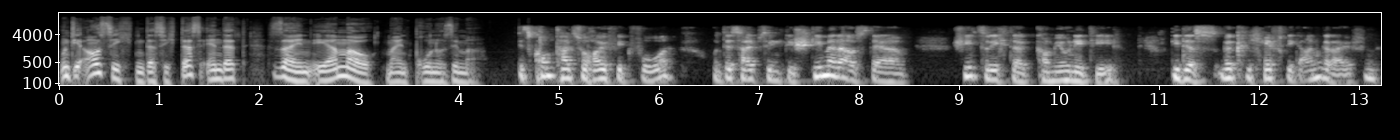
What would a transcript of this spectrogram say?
Und die Aussichten, dass sich das ändert, seien eher mau, meint Bruno Simmer. Es kommt halt so häufig vor und deshalb sind die Stimmen aus der Schiedsrichter-Community, die das wirklich heftig angreifen,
